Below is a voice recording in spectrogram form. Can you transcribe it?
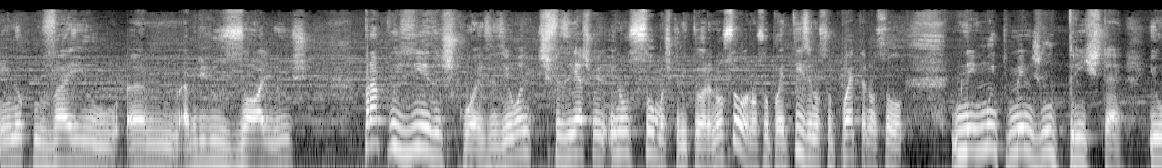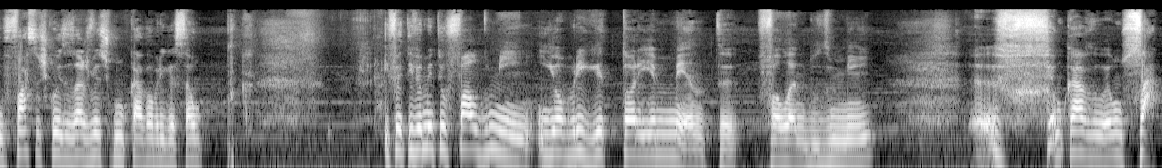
Eno, que me veio hum, abrir os olhos para a poesia das coisas. Eu antes fazia as coisas. Eu não sou uma escritora, não sou. Não sou poetisa, não sou poeta, não sou nem muito menos letrista. Eu faço as coisas às vezes com um bocado de obrigação, porque efetivamente eu falo de mim e obrigatoriamente falando de mim é um bocado, é um saco.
